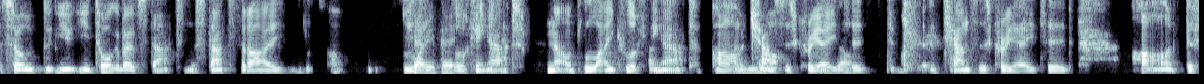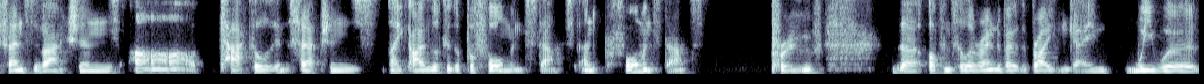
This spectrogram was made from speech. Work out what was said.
So you, you talk about stats, and the stats that I Cherry like pick. looking at, no, like looking at are chances created, chances created, are defensive actions, are tackles, interceptions. Like I look at the performance stats, and performance stats prove that up until around about the Brighton game, we were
